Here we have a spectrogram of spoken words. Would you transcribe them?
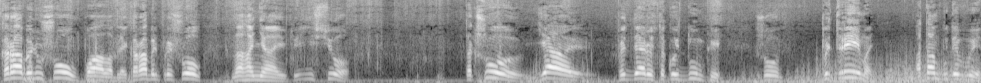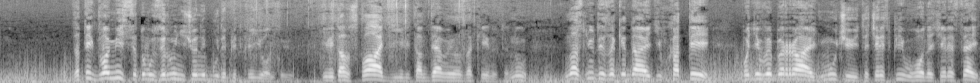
Корабль ушов, упала, блядь. Корабль прийшов, наганяють. І все. Так що я придержуюсь такої думки, що притримать, а там буде видно. За тих два місяці тому зерну нічого не буде під клейонкою. Ілі там в складі, ілі там де ви його закинете. Ну, у нас люди закидають і в хати, потім вибирають, мучаються через півгода, через цей.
